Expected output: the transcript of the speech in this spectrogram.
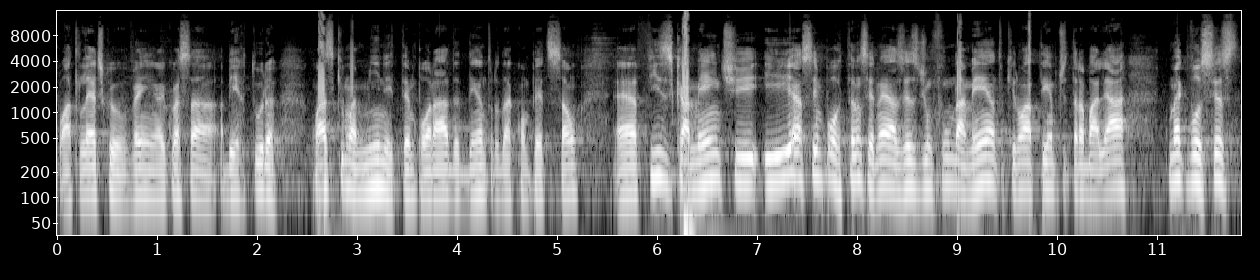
o Atlético vem com essa abertura, quase que uma mini temporada dentro da competição, é, fisicamente e essa importância, né, às vezes de um fundamento que não há tempo de trabalhar. Como é que vocês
